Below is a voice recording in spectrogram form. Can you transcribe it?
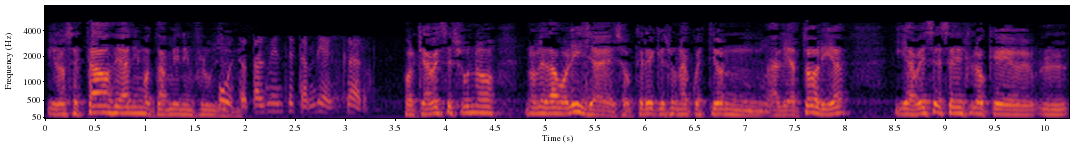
Y los estados de ánimo también influyen. Uy, totalmente también, claro. Porque a veces uno no le da bolilla a eso, cree que es una cuestión aleatoria y a veces es lo que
